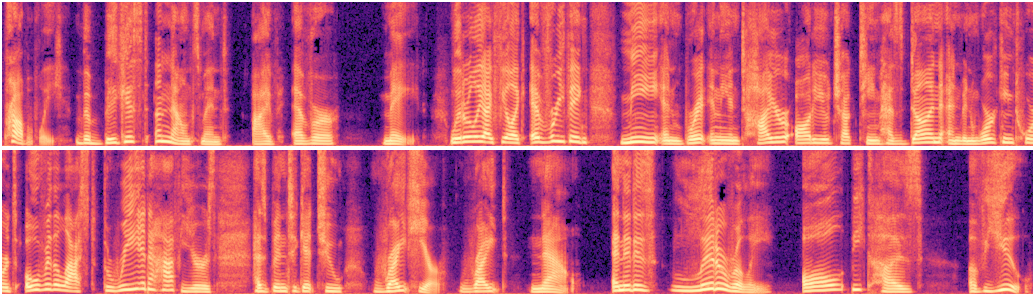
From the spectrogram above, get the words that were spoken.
probably the biggest announcement I've ever made. Literally, I feel like everything me and Britt and the entire audiochuck team has done and been working towards over the last three and a half years has been to get to right here, right now. And it is literally all because of you.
